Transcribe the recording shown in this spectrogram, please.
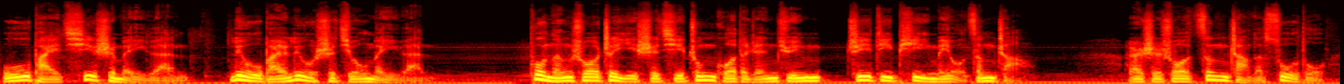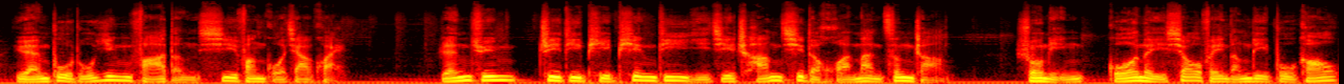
五百七十美元、六百六十九美元。不能说这一时期中国的人均 GDP 没有增长，而是说增长的速度远不如英法等西方国家快。人均 GDP 偏低以及长期的缓慢增长。说明国内消费能力不高，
